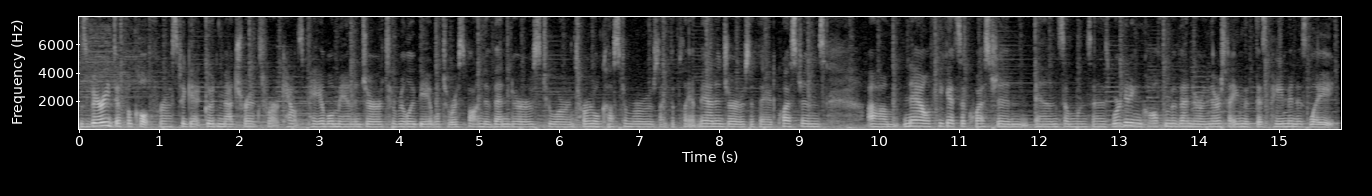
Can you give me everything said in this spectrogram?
It was very difficult for us to get good metrics for our accounts payable manager to really be able to respond to vendors, to our internal customers like the plant managers if they had questions. Um, now if he gets a question and someone says, we're getting a call from a vendor and they're saying that this payment is late,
